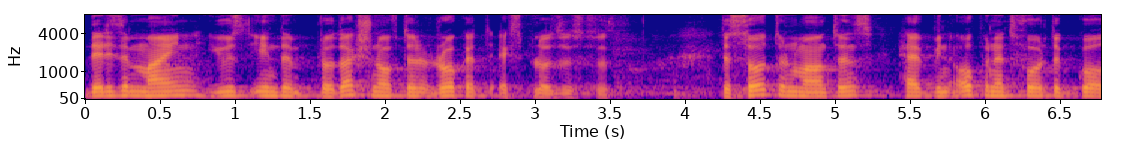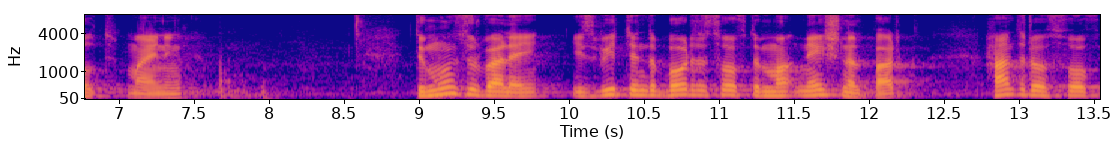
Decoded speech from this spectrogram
there is a mine used in the production of the rocket explosives. The southern mountains have been opened for the gold mining. The Munzur Valley is within the borders of the national park. Hundreds of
